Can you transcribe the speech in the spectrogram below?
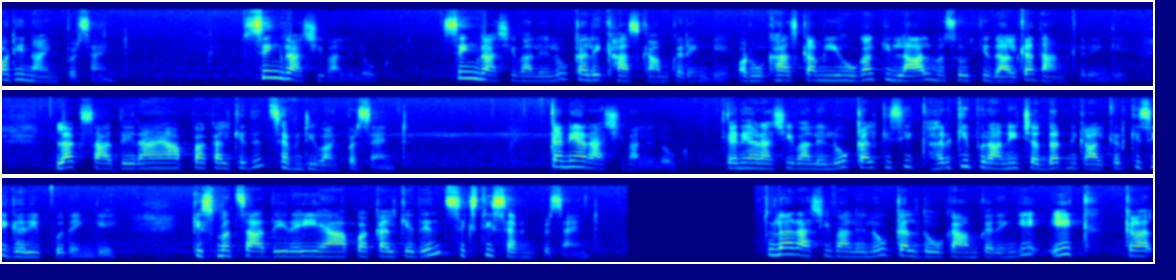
49 परसेंट सिंह राशि वाले लोग, सिंह राशि वाले लोग कल एक खास काम करेंगे और वो खास काम ये होगा कि लाल मसूर की दाल का दान करेंगे। लक साथ दे रहा है आपका कल के दिन 71 परसेंट कन्या राशि वाले लोग, कन्या राशि वाले लोग कल किसी घर की पुरानी चद्दर निकाल कर किसी गरीब को देंगे। किस्मत साथ दे रही है आपका कल के दिन 67 परसेंट तुला राशि वाले लोग कल दो काम करेंगे। एक कल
